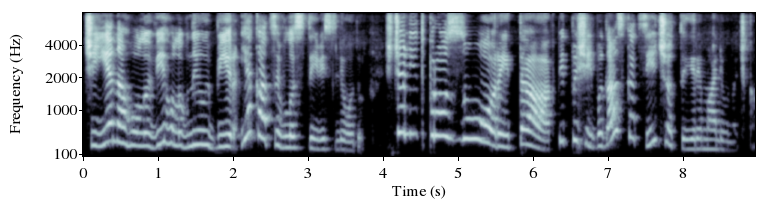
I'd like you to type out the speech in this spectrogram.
чи є на голові головний убір. Яка це властивість льоду? Що лід прозорий. Так, підпишіть, будь ласка, ці чотири малюночка.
